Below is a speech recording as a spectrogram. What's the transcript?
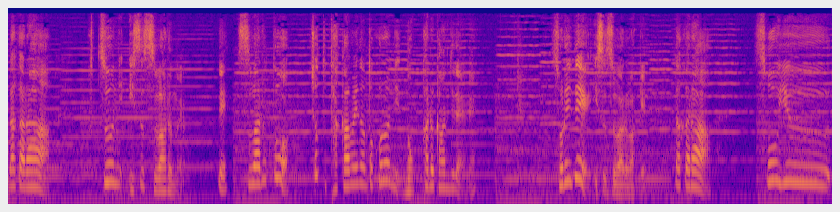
だから、普通に椅子座るのよ。で、座ると、ちょっと高めのところに乗っかる感じだよね。それで椅子座るわけ。だから、そういう、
